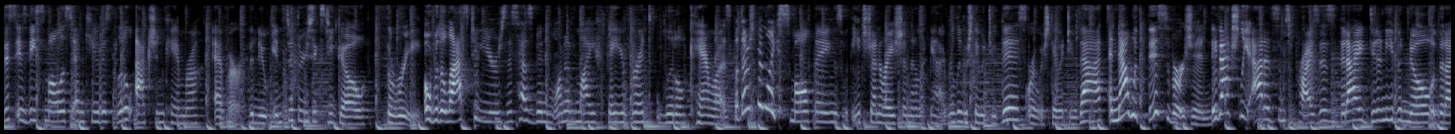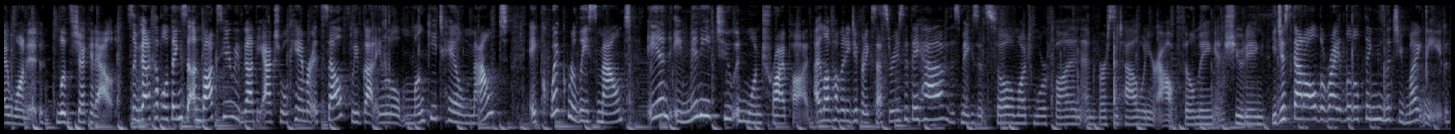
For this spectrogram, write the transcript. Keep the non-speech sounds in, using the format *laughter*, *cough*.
This is the smallest and cutest little action camera ever. The new Insta360 Go 3. Over the last two years, this has been one of my favorite little cameras, but there's been like small things with each generation that I'm like, man, I really wish they would do this, or I wish they would do that. And now with this version, they've actually added some surprises that I didn't even know that I wanted. Let's check it out. So we've got a couple of things to unbox here. We've got the actual camera itself. We've got a little monkey tail mount, a quick release mount, and a mini two-in-one tripod. I love how many different accessories that they have. This makes it so much more fun and versatile when you're out filming and shooting. You just got all the right little things that you might need.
